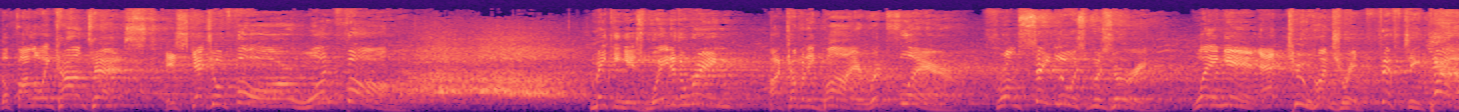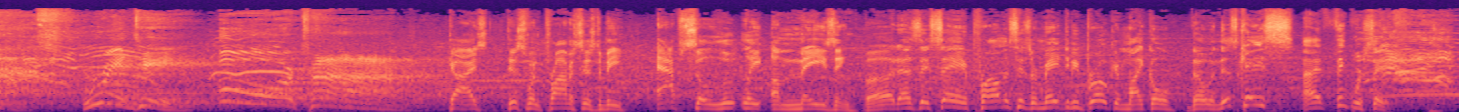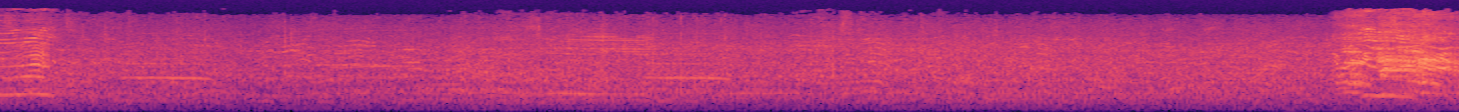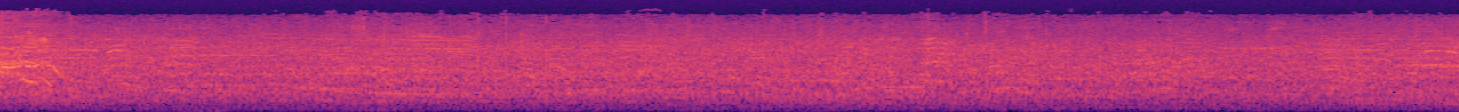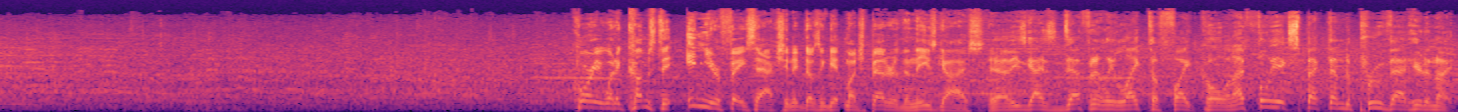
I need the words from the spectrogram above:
The following contest is scheduled for one fall. Making his way to the ring, accompanied by Ric Flair from St. Louis, Missouri, weighing in at 250 pounds, Randy Orton. Guys, this one promises to be absolutely amazing. But as they say, promises are made to be broken, Michael. Though in this case, I think we're safe. Corey, when it comes to in-your-face action, it doesn't get much better than these guys. Yeah, these guys definitely like to fight, Cole, and I fully expect them to prove that here tonight.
